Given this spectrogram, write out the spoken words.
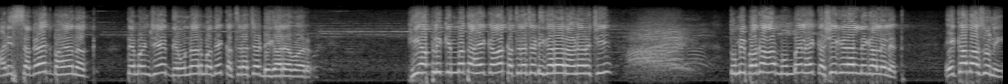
आणि सगळ्यात भयानक ते म्हणजे देवनारमध्ये कचऱ्याच्या ढिगाऱ्यावर. ही आपली किंमत आहे का कचऱ्याच्या ढिगाऱ्यावर राहणाऱ्याची? तुम्ही बघा मुंबईला हे कसे गिळायला निघालेले आहेत. एका बाजूनी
